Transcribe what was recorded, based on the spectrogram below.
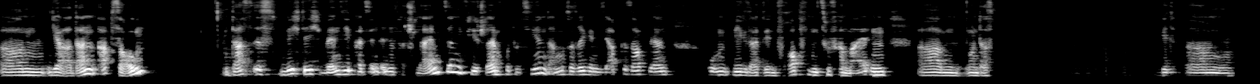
Ähm, ja, dann absaugen. Das ist wichtig, wenn die Patientinnen verschleimt sind, viel Schleim produzieren, dann muss das regelmäßig abgesaugt werden, um, wie gesagt, den Pfropfen zu vermeiden. Ähm, und das. Ähm,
